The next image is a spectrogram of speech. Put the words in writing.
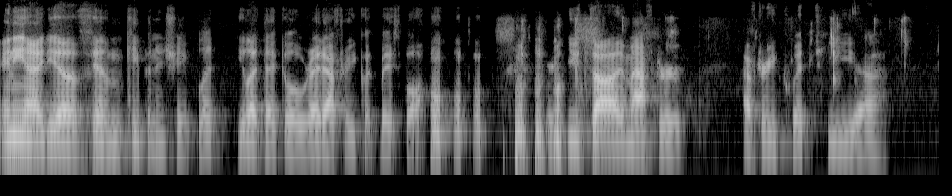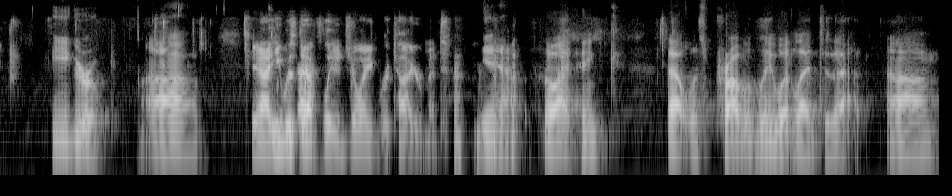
any idea of him keeping in shape let he let that go right after he quit baseball. you saw him after after he quit, he uh, he grew. Uh, yeah, he was definitely enjoying retirement. yeah, so I think that was probably what led to that. Um,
